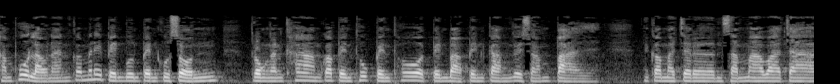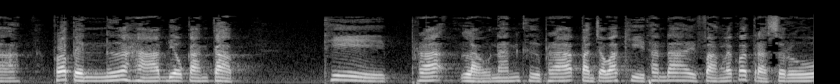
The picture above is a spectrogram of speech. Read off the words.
คำพูดเหล่านั้นก็ไม่ได้เป็นบุญเป็นกุศล ตรงกันข้ามก็เป็นทุกข์เป็นโทษ เป็นบาปเป็นกรรมด้วยซ้ำไปนี่ก็มาเจริญสัมมาวาจา เพราะเป็นเนื้อหาเดียวกันกับที่พระเหล่านั้นคือพระปัญจวัคคีย์ท่านได้ฟังแล้วก็ตรัสรู้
